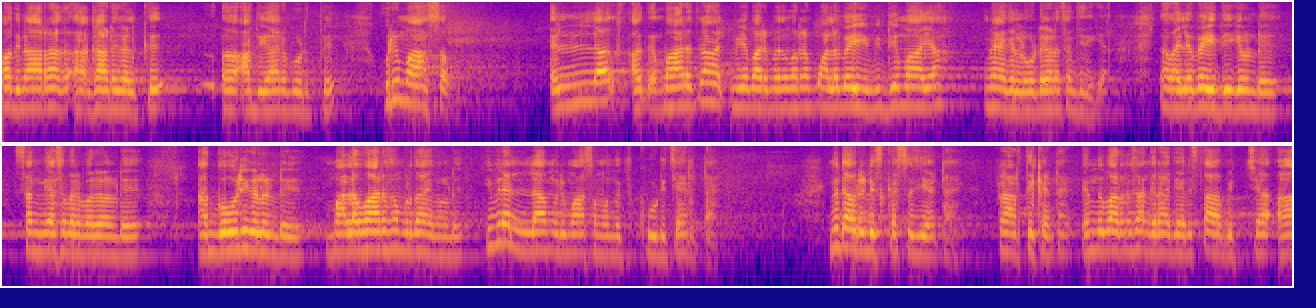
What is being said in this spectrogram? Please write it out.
പതിനാറ് അഗാഡുകൾക്ക് അധികാരം കൊടുത്ത് ഒരു മാസം എല്ലാ ഭാരതത്തിലെ ആത്മീയ പാരമ്പര്യം എന്ന് പറഞ്ഞാൽ പല വൈവിധ്യമായ മേഖലയിലൂടെയാണ് സഞ്ചരിക്കുക. അതിൽ വൈദികമുണ്ട് സന്യാസ പരമ്പരകളുണ്ട് അഗോലികളുണ്ട് മലബാര സമ്പ്രദായങ്ങളുണ്ട്. ഇവരെല്ലാം ഒരു മാസം ഒന്ന് കൂടിച്ചേരട്ടെ എന്നിട്ട് അവർ ഡിസ്കസ് ചെയ്യട്ടെ പ്രാർത്ഥിക്കട്ടെ എന്ന് പറഞ്ഞ് ശങ്കരാചാര്യ സ്ഥാപിച്ച ആ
